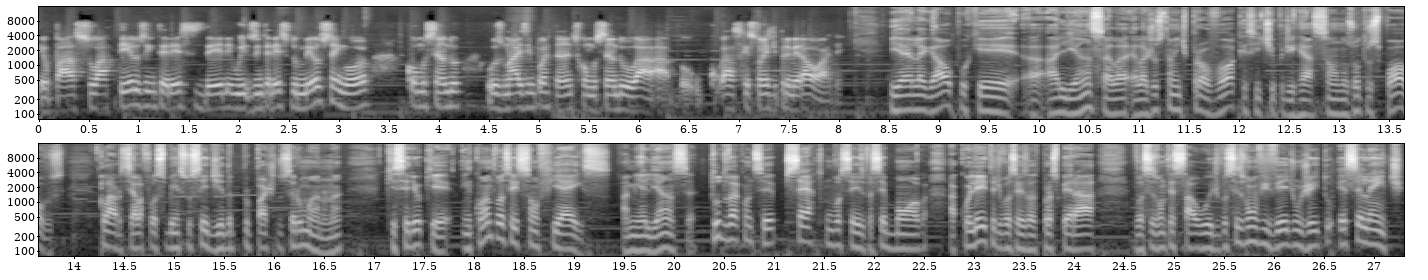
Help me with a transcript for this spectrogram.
eu passo a ter os interesses dele, os interesses do meu Senhor como sendo os mais importantes, como sendo a, a, as questões de primeira ordem. E é legal porque a aliança, ela, ela justamente provoca esse tipo de reação nos outros povos, claro, se ela fosse bem sucedida por parte do ser humano, né? Que seria o quê? Enquanto vocês são fiéis à minha aliança, tudo vai acontecer certo com vocês, vai ser bom, a colheita de vocês vai prosperar, vocês vão ter saúde, vocês vão viver de um jeito excelente.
